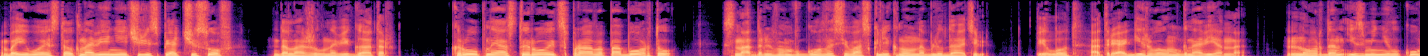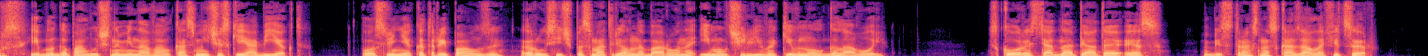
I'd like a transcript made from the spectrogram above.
Боевое столкновение через 5 часов, доложил навигатор. «Крупный астероид справа по борту!» С надрывом в голосе воскликнул наблюдатель. Пилот отреагировал мгновенно. Норден изменил курс и благополучно миновал космический объект. После некоторой паузы Русич посмотрел на барона и молчаливо кивнул головой. «Скорость одна пятая С», — бесстрастно сказал офицер.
